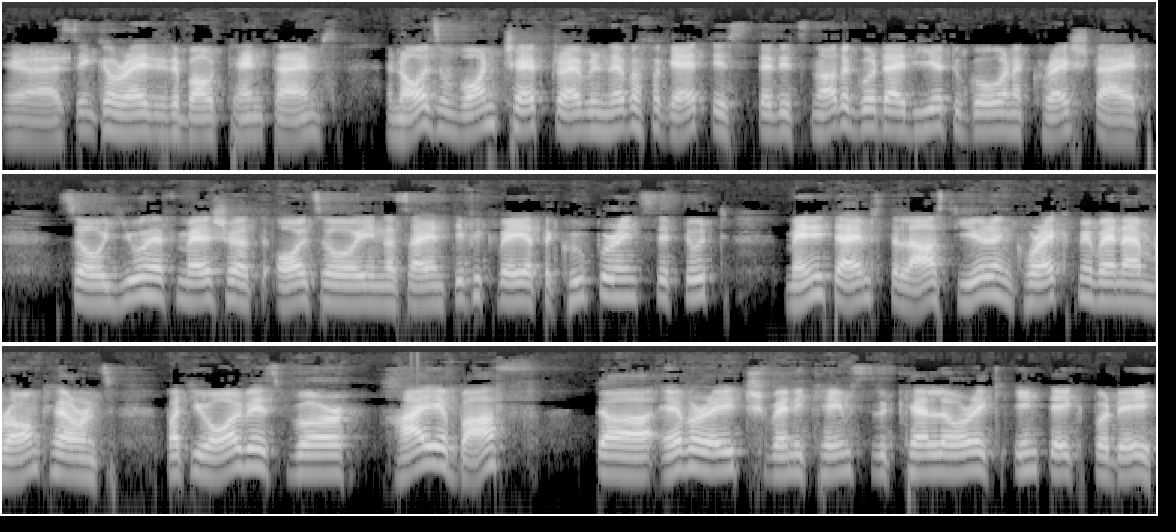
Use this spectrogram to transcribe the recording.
Yeah, I think I read it about 10 times. And also, one chapter I will never forget is that it's not a good idea to go on a crash diet. So, you have measured also in a scientific way at the Cooper Institute many times the last year, and correct me when I'm wrong, Clarence, but you always were high above the average when it came to the caloric intake per day.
